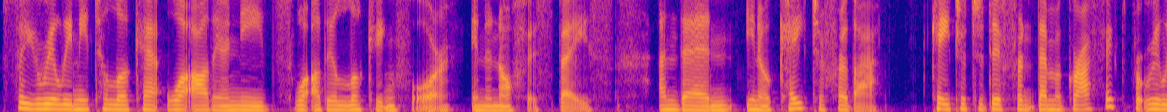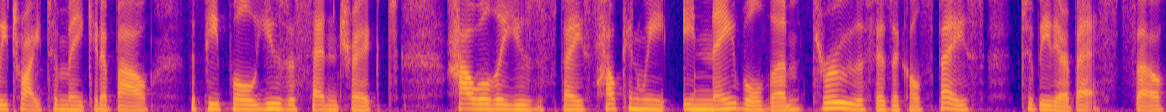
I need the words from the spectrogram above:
So you really need to look at what are their needs what are they looking for in an office space and then you know cater for that. Cater to different demographics but really try to make it about the people user centric how will they use the space how can we enable them through the physical space to be their best. So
